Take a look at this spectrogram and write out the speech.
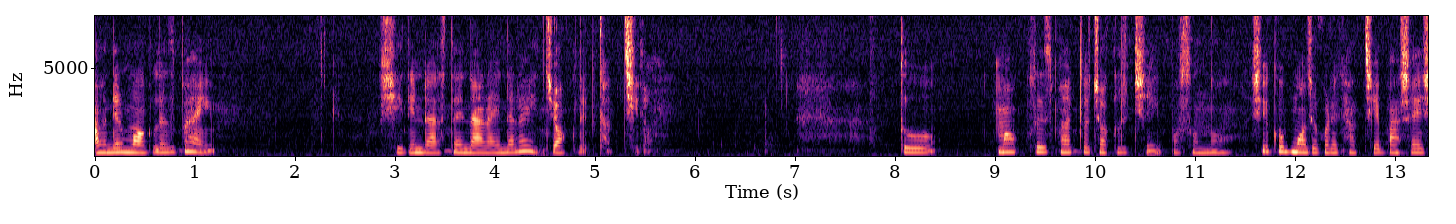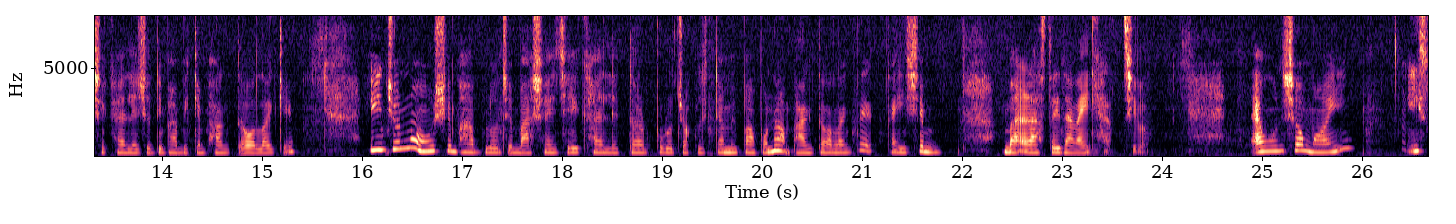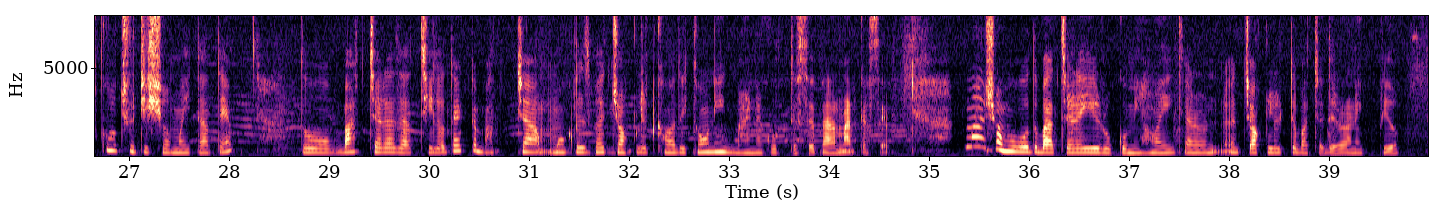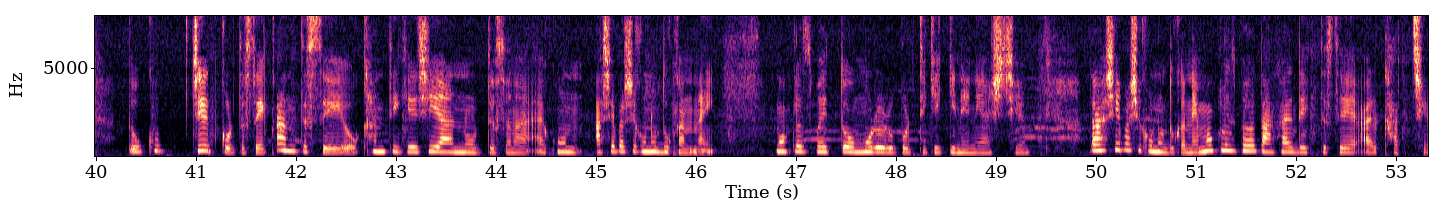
আমাদের মকলেস ভাই সেদিন রাস্তায় দাঁড়ায় দাঁড়ায় চকলেট খাচ্ছিল। তো মকলেস ভাই তো চকলেট সেই পছন্দ। সে খুব মজা করে খাচ্ছে, বাসায় এসে খাইলে যদি ভাবিকে ভাগ দেওয়া লাগে। এই জন্য সে ভাবলো যে বাসায় যেয়ে খাইলে তো আর পুরো চকলেটটা আমি পাবো না, ভাগ দেওয়া লাগবে, তাই সে রাস্তায় দাঁড়াই খাচ্ছিল। এমন সময় স্কুল ছুটির সময়টাতে তো বাচ্চারা যাচ্ছিল। তো একটা বাচ্চা মকলেস ভাই চকলেট খাওয়া দেখে অনেক বায়না করতেছে তার মার কাছে। সম্ভবত বাচ্চারা এরকমই হয়, কারণ চকলেটটা বাচ্চাদের অনেক প্রিয়। তো খুব জেদ করতেছে কানতেছে ওখান থেকে সে আর নড়তেছে না। এখন আশেপাশে কোনো দোকান নাই। মকলেস ভাই তো মোড়ের উপর থেকে কিনে নিয়ে আসছে। তা আশেপাশে কোনো দোকান নেই। মকলেস ভাইও তাকায় দেখতেছে আর খাচ্ছে।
